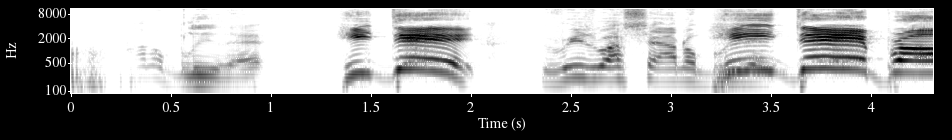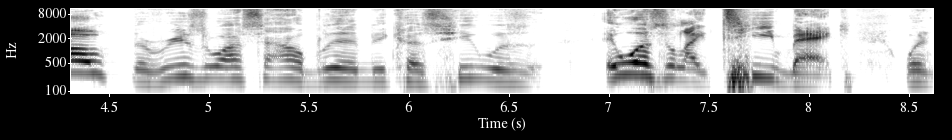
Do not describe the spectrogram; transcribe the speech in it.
I don't believe that. He did. The reason why I say I don't believe He it, did, bro. the reason why I say I don't believe it because he was. It wasn't like T Mac when,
